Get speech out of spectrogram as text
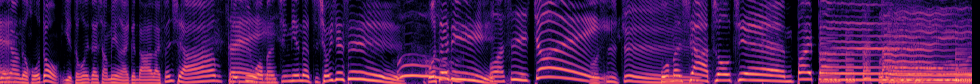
各样的活动，也都会在上面来跟大家来分享。这是我们今天的只求一件事。我是 Eddie，我是 Joy，我是 Jun，我们下周见，拜拜，拜拜。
